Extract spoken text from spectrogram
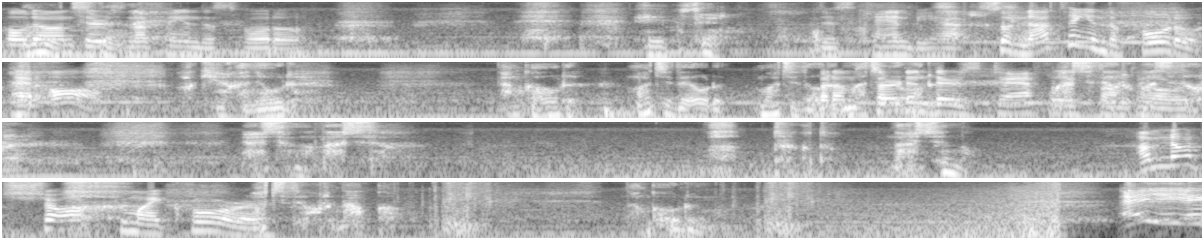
Hold on, there's nothing in this photo this can be hacked. So nothing in the photo at all. But I'm certain there's definitely something over there. I'm not shocked to my core. Hey,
